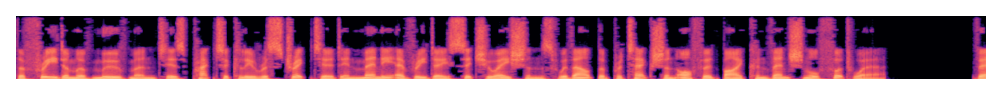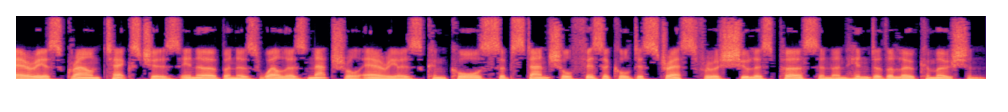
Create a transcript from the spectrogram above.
The freedom of movement is practically restricted in many everyday situations without the protection offered by conventional footwear. Various ground textures in urban as well as natural areas can cause substantial physical distress for a shoeless person and hinder the locomotion.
